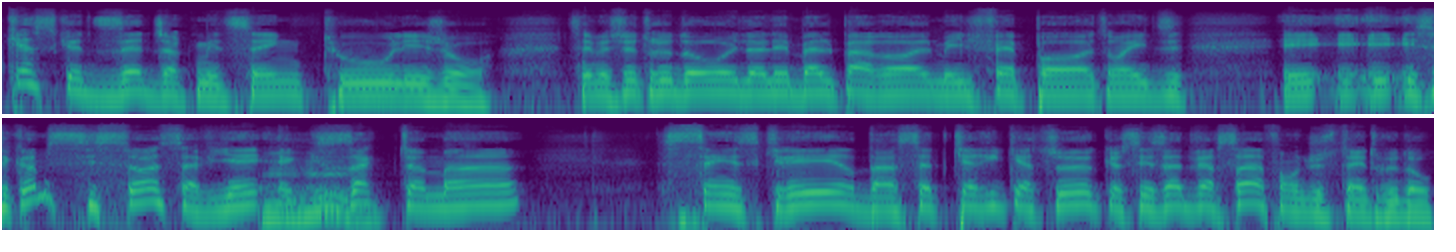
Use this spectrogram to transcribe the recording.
Qu'est-ce que disait Jock Meeting tous les jours? C'est M. Trudeau, il a les belles paroles, mais il le fait pas. tu vois, il dit, et, et- et- et c'est comme si ça, ça vient exactement s'inscrire dans cette caricature que ses adversaires font de Justin Trudeau.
